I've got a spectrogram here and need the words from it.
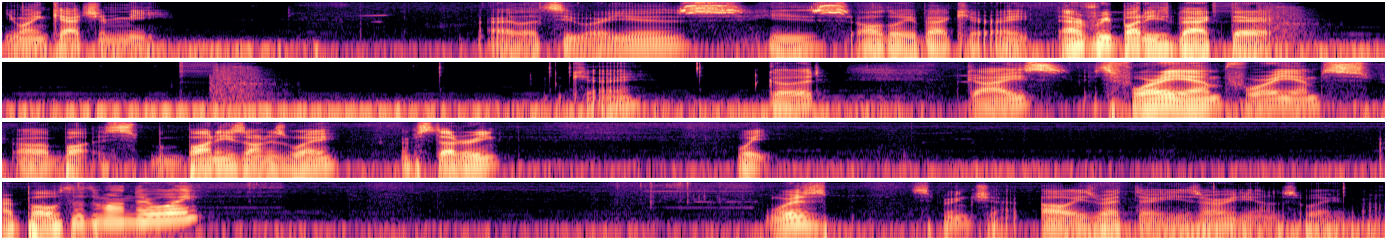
You ain't catching me. Alright, let's see where he is. He's all the way back here, right? Everybody's back there. Okay. Good. Guys, it's 4 a.m. 4 a.m. Uh, Bonnie's on his way. I'm stuttering. Wait. Are both of them on their way? Where's Springtrap? Oh, he's right there. He's already on his way, bro.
